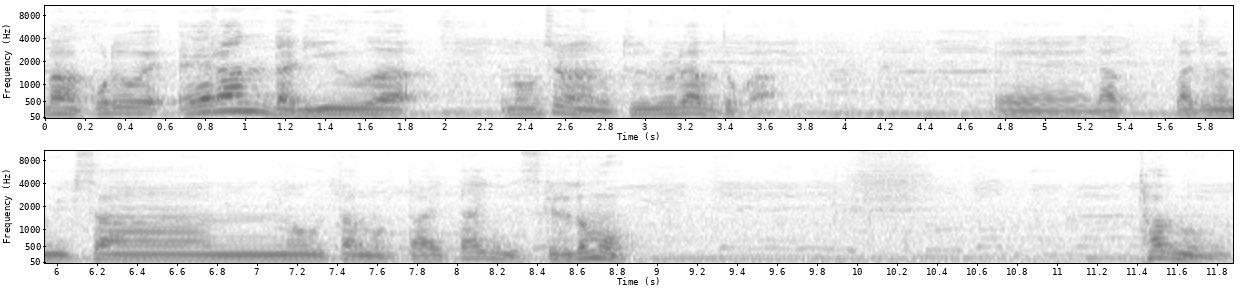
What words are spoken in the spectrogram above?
まあこれを選んだ理由はもちろんあのトゥルーラブとか、えー、中島みゆきさんの歌も歌いたいんですけれども多分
